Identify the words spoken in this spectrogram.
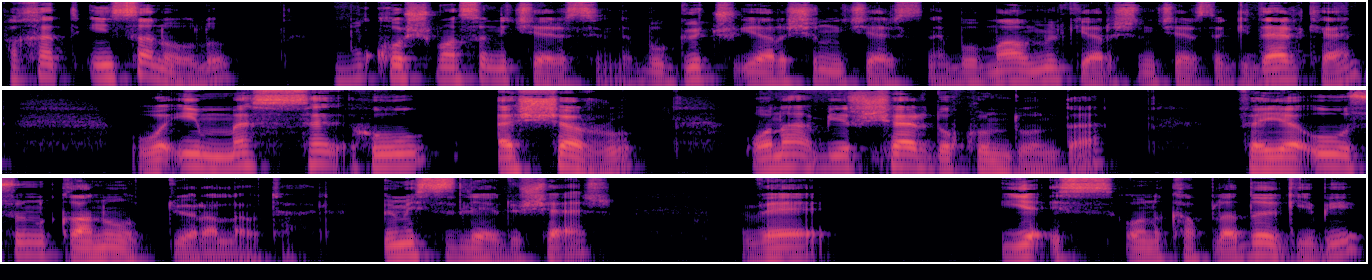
Fakat insanoğlu bu koşmasın içerisinde, bu güç yarışının içerisinde, bu mal mülk yarışının içerisinde giderken ve immessehu eşşerru ona bir şer dokunduğunda feyeusun kanut diyor Allahu Teala. Ümitsizliğe düşer ve yeis onu kapladığı gibi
